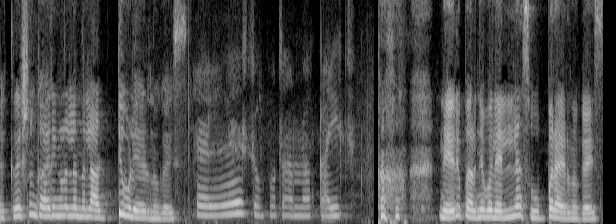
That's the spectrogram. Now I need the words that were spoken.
ഡെക്കറേഷനും കാര്യങ്ങളെല്ലാം നല്ല അടിപൊളിയായിരുന്നു ഗൈസ് നേര് പറഞ്ഞ പോലെ എല്ലാം സൂപ്പർ ആയിരുന്നു ഗൈസ്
